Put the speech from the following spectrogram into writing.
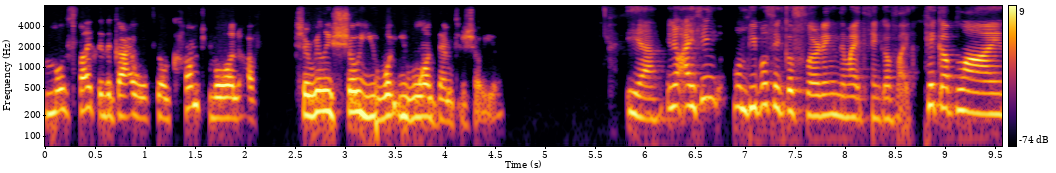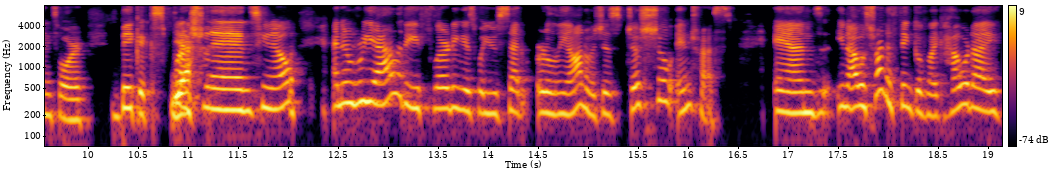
most likely the guy will feel comfortable enough to really show you what you want them to show you yeah. You know, I think when people think of flirting, they might think of like pickup lines or big expressions, yeah. you know? And in reality, flirting is what you said early on, which is just show interest. And, you know, I was trying to think of like, how would I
